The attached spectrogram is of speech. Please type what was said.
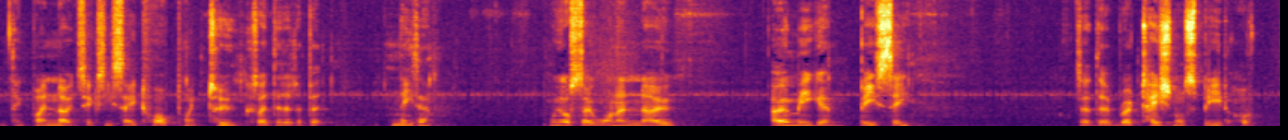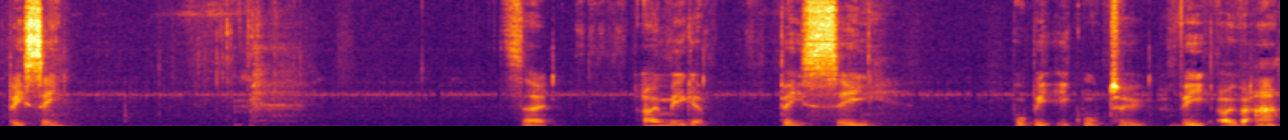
I think my notes actually say 12.2 because I did it a bit neater. We also want to know omega BC, so the rotational speed of BC. So omega BC will be equal to V over R.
